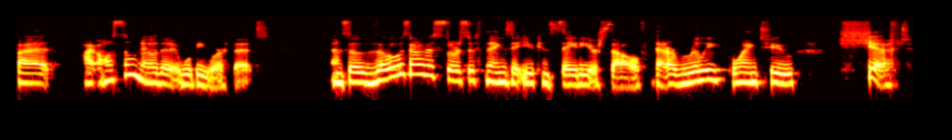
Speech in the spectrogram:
but I also know that it will be worth it. And so those are the sorts of things that you can say to yourself that are really going to shift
